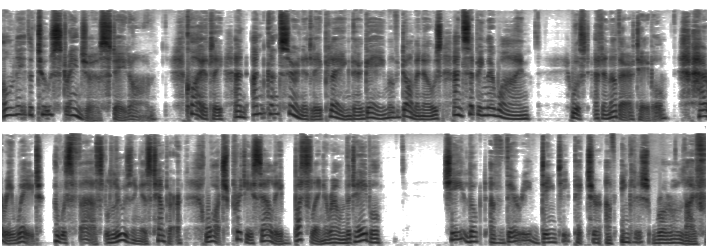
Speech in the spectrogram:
Only the two strangers stayed on, quietly and unconcernedly playing their game of dominoes and sipping their wine, whilst at another table, Harry Waite, who was fast losing his temper, watched pretty Sally bustling around the table. She looked a very dainty picture of English rural life,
